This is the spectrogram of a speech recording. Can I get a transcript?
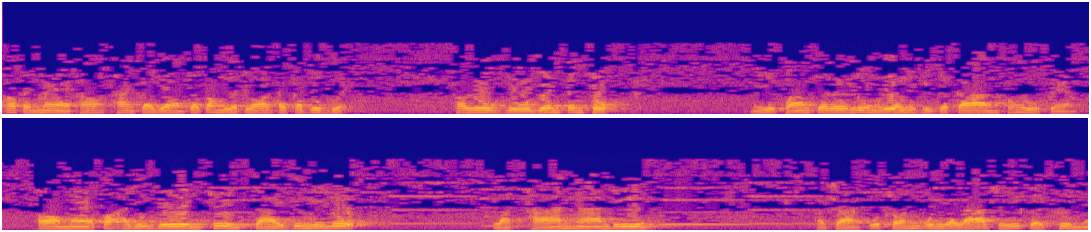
เขาเป็นแม่เขาท่านก็ยอมจะต้องเดือดร้อนไปกับลูกด้วยถ้าลูกอยู่เย็นเป็นสุข มีความเจริญรุ่งเรืองในกิจการของลูกแล้วพ่อแม่ก็อายุยืนชื่นใจที่มีลูก หลักฐานงานดีกระสร้างกุศลบุญญาลาสีเกิดขึ้นใน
